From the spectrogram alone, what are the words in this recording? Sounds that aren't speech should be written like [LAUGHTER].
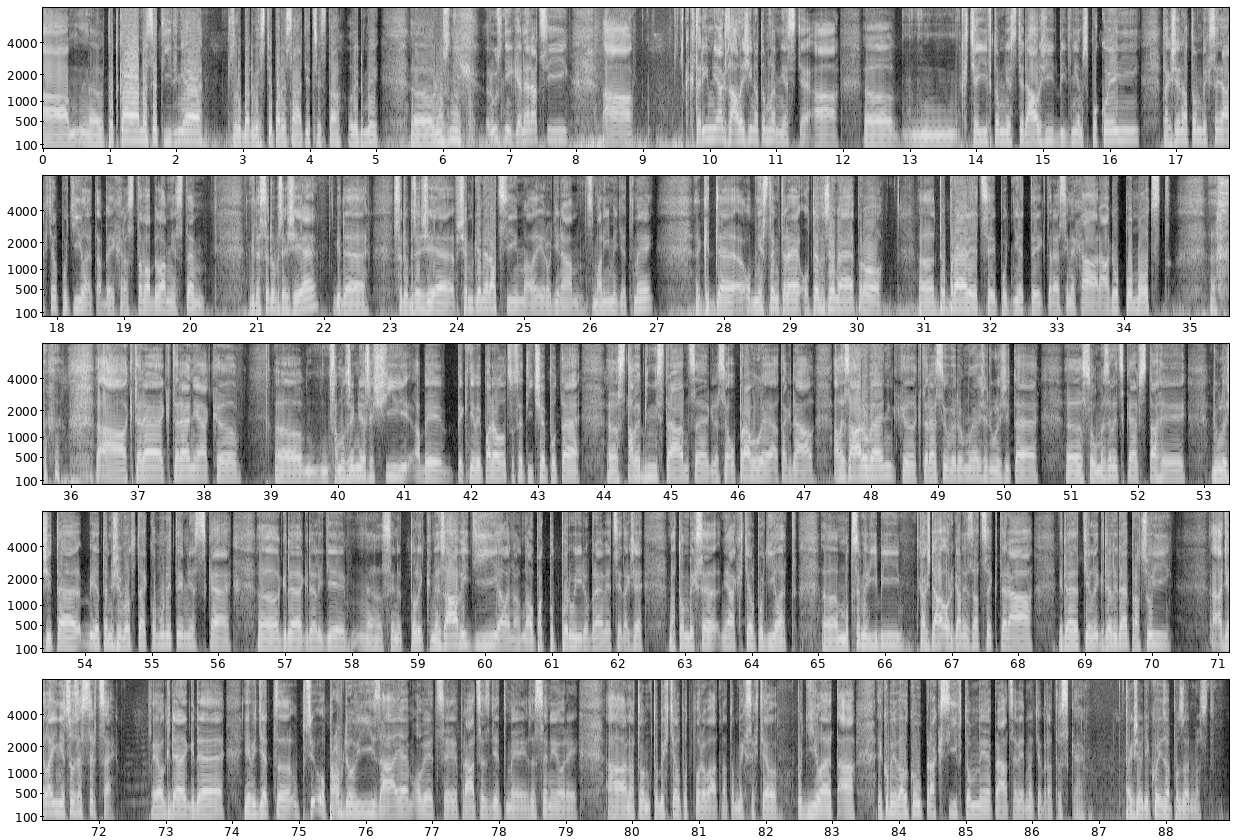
a eh, potkáváme se týdně zhruba 250-300 lidmi různých, různých generací a kterým nějak záleží na tomhle městě a uh, chtějí v tom městě dál žít, být v něm spokojení, takže na tom bych se nějak chtěl podílet, aby Chrastava byla městem, kde se dobře žije, kde se dobře žije všem generacím, ale i rodinám s malými dětmi, kde městem, které je otevřené pro uh, dobré věci, podněty, které si nechá rádo pomoct [LAUGHS] a které, které nějak Ehm, samozřejmě řeší, aby pěkně vypadalo, co se týče po té eh, stavební stránce, kde se opravuje a tak dál, ale zároveň, které si uvědomuje, že důležité eh, jsou mezilidské vztahy, důležité je ten život té komunity městské, eh, kde, kde lidi si tolik nezávidí, ale na, naopak podporují dobré věci, takže na tom bych se nějak chtěl podílet. Moc se mi líbí každá organizace, která, kde ti, kde lidé pracují a dělají něco ze srdce. Jo, kde, kde je vidět eh, opravdový zájem o věci, práce s dětmi, se seniory a na tom to bych chtěl podporovat, na tom bych se chtěl podílet a jakoby velkou praxí v tom je práce v jednotě bratrské. Takže děkuji za pozornost.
